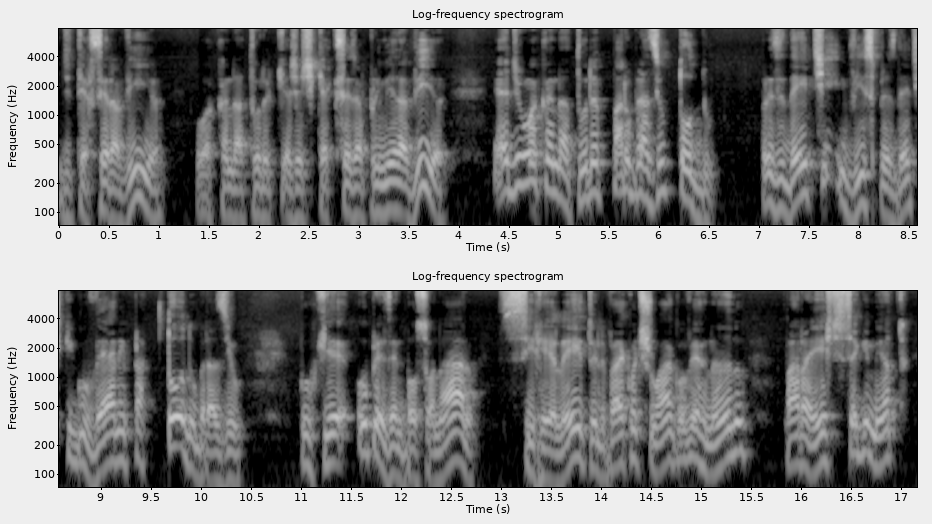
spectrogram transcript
de terceira via, ou a candidatura que a gente quer que seja a primeira via, é de uma candidatura para o Brasil todo. Presidente e vice-presidente que governem para todo o Brasil. Porque o presidente Bolsonaro, se reeleito, ele vai continuar governando para este segmento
